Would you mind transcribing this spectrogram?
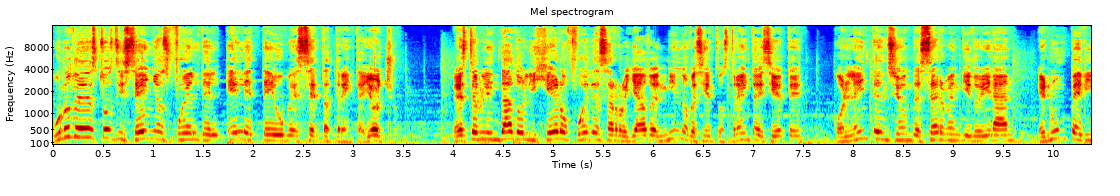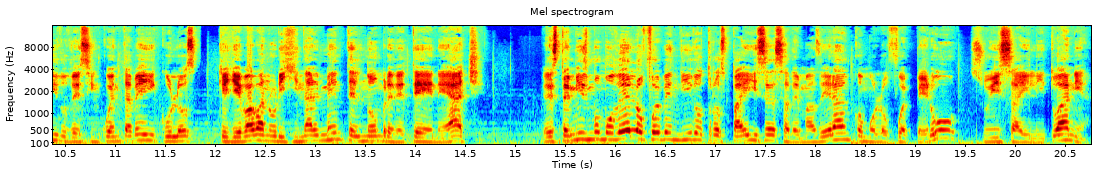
Uno de estos diseños fue el del LTV-Z38. Este blindado ligero fue desarrollado en 1937 con la intención de ser vendido a Irán en un pedido de 50 vehículos que llevaban originalmente el nombre de TNH. Este mismo modelo fue vendido a otros países además de Irán como lo fue Perú, Suiza y Lituania.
